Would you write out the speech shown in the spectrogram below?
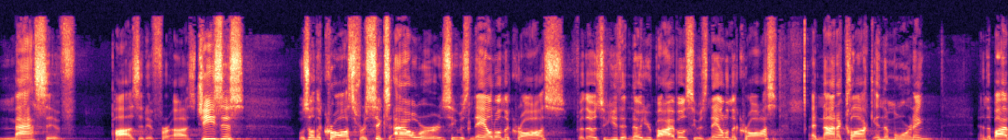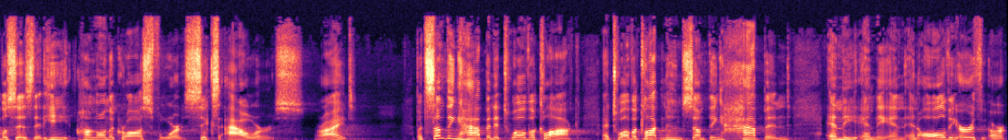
massive positive for us. Jesus was on the cross for six hours. He was nailed on the cross. For those of you that know your Bibles, he was nailed on the cross at nine o'clock in the morning. And the Bible says that he hung on the cross for six hours, right? But something happened at 12 o'clock. At 12 o'clock noon, something happened and the and the and, and all the earth are,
